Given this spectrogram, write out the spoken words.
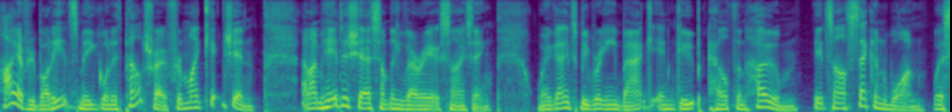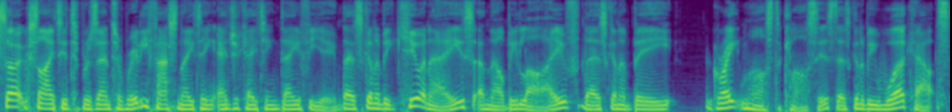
hi everybody, it's me, Gwyneth Paltrow, from my kitchen, and I'm here to share something very exciting. We're going to be bringing back in Goop Health and Home. It's our second one. We're so excited to present a really fascinating, educating day for you. There's going to be Q and A's, and they'll be live. There's going to be great masterclasses. There's going to be workouts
